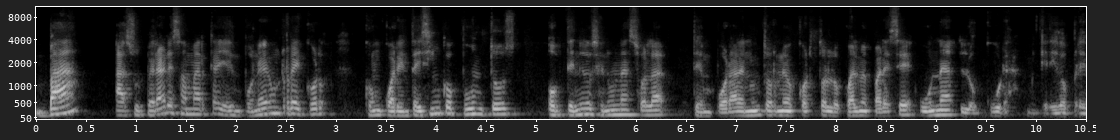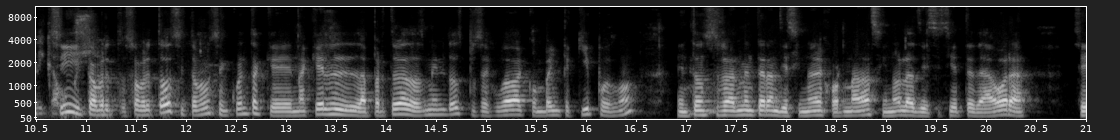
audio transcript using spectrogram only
va a superar esa marca y a imponer un récord con 45 puntos obtenidos en una sola temporada, en un torneo corto, lo cual me parece una locura, mi querido predicador. Sí, sobre, sobre todo si tomamos en cuenta que en aquel apertura 2002 pues se jugaba con 20 equipos, ¿no? Entonces realmente eran 19 jornadas y no las 17 de ahora. Si,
